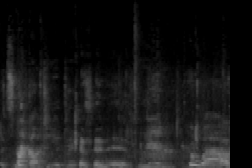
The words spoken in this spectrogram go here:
It's not going to YouTube. Yes, it is. Wow.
